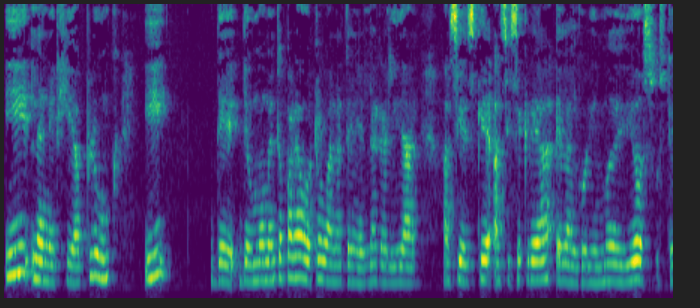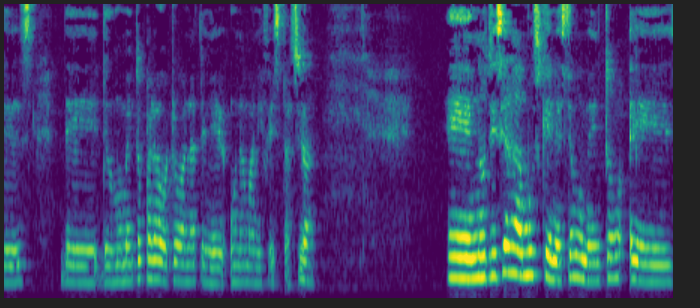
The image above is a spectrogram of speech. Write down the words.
y la energía plunk y de, de, un momento para otro van a tener la realidad. Así es que así se crea el algoritmo de Dios. Ustedes de, de un momento para otro van a tener una manifestación. Eh, nos dice Adamos que en este momento eh,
